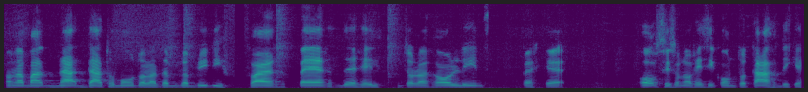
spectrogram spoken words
non ha da- dato modo alla WWE di far perdere il titolo a Rollins perché o si sono resi conto tardi che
